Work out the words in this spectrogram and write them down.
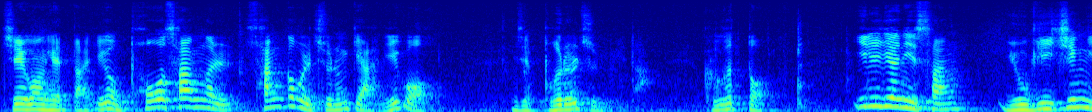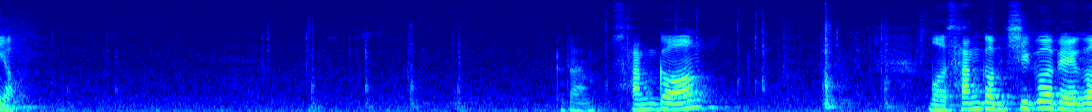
제공했다. 이건 포상을 상금을 주는 게 아니고 이제 벌을 줍니다. 그것도 1년 이상 유기징역. 그 다음 상금 뭐 상금 지급액은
